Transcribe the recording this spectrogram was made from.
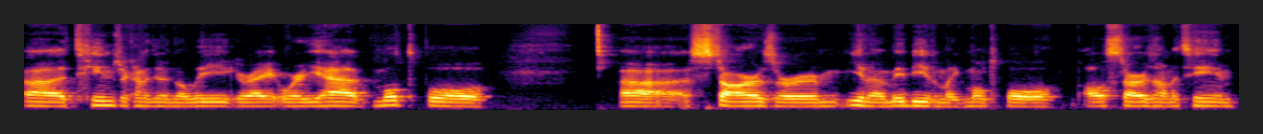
uh, teams are kind of doing in the league, right? Where you have multiple uh, stars, or you know, maybe even like multiple all stars on a team,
